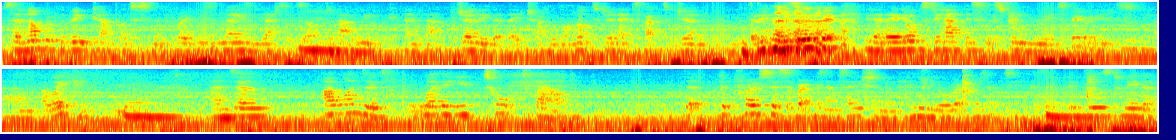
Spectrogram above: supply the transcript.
so a number of the boot camp participants wrote these amazing letters after that week and that journey that they travelled on, not to do an X Factor journey, but a bit, you know, they'd obviously had this extraordinary experience, um, awakening. Mm. And um, I wondered whether you talked about the, the process of representation and who you're representing, because it, it mm. feels to me that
